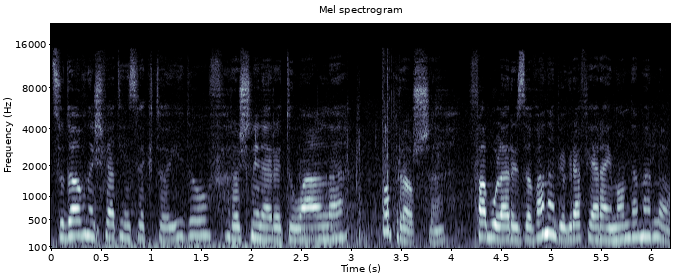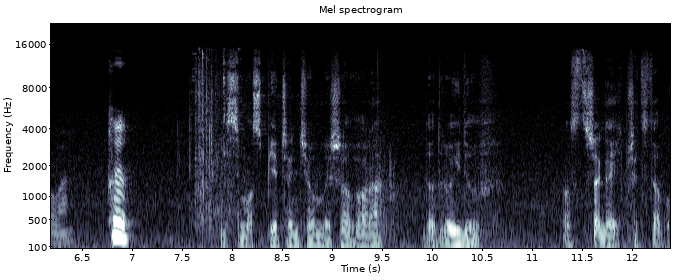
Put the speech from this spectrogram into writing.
Cudowny świat insektoidów, rośliny rytualne. Poproszę. Fabularyzowana biografia Raymonda Marlowa. Pismo z pieczęcią myszowora do druidów. Ostrzega ich przed tobą.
